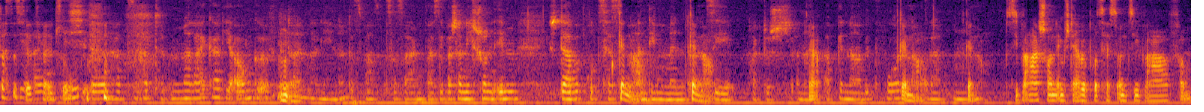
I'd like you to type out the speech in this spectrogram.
das Hat ist jetzt halt so. Äh, hat, hat Malaika die Augen geöffnet einmal? Nee, Das war sozusagen, weil sie wahrscheinlich schon im Sterbeprozess Genau. an dem Moment, Genau. als sie praktisch äh, Ja. abgenabelt wurde. Genau, Oder? Mhm. genau. Sie war schon im Sterbeprozess und sie war vom,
